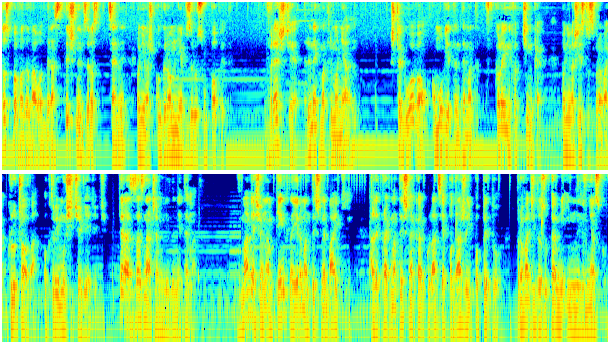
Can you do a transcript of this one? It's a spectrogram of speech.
To spowodowało drastyczny wzrost ceny, ponieważ ogromnie wzrósł popyt. Wreszcie rynek matrymonialny. Szczegółowo omówię ten temat w kolejnych odcinkach, ponieważ jest to sprawa kluczowa, o której musicie wiedzieć. Teraz zaznaczę jedynie temat. Wmawia się nam piękne i romantyczne bajki, ale pragmatyczna kalkulacja podaży i popytu prowadzi do zupełnie innych wniosków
